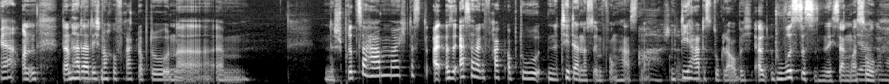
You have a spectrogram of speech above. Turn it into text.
Ja, und dann hat er dich noch gefragt, ob du eine, ähm, eine Spritze haben möchtest. Also erst hat er gefragt, ob du eine Tetanusimpfung hast. Noch. Ah, und die hattest du, glaube ich. Äh, Du wusstest es nicht, sagen wir es Ja, so. genau.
